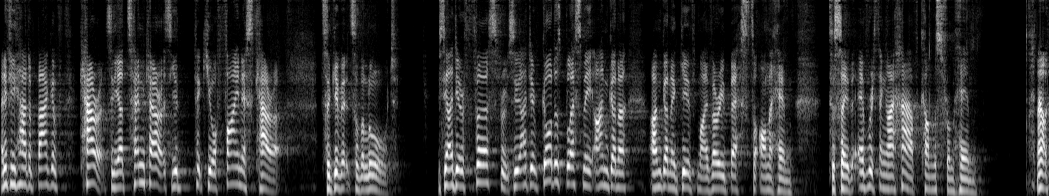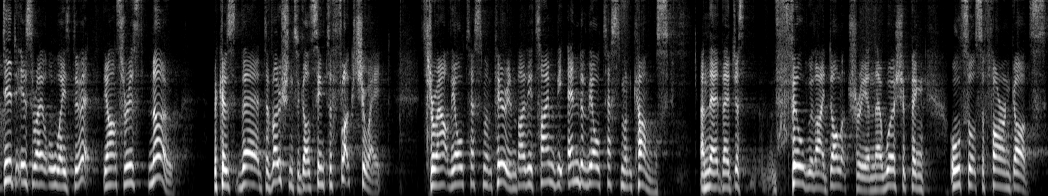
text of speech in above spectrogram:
And if you had a bag of carrots and you had 10 carrots, you'd pick your finest carrot to give it to the Lord. It's the idea of first fruits, the idea of God has blessed me, I'm going to I'm going to give my very best to honor him, to say that everything I have comes from him. Now, did Israel always do it? The answer is no, because their devotion to God seemed to fluctuate throughout the Old Testament period. And by the time the end of the Old Testament comes, and they're, they're just filled with idolatry and they're worshipping all sorts of foreign gods,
